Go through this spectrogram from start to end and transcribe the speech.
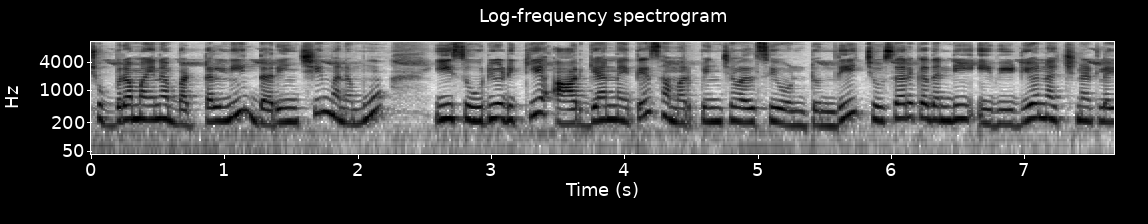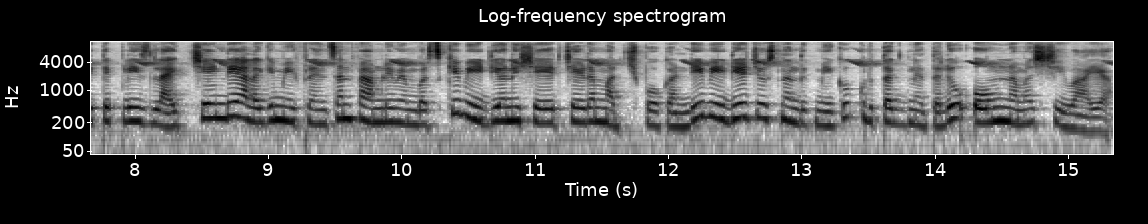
శుభ్రమైన బట్టల్ని ధరించి మనము ఈ సూర్యుడికి ఆర్గ్యాన్ని అయితే సమర్పించవలసి ఉంటుంది. చూసారు కదండి? ఈ వీడియో నచ్చినట్లయితే ప్లీజ్ లైక్ చేయండి. అలాగే మీ ఫ్రెండ్స్ అండ్ ఫ్యామిలీ మెంబర్స్కి వీడియోని షేర్ చేయడం మర్చిపోకండి. వీడియో చూసినందుకు మీకు కృతజ్ఞతలు. ఓం నమ శివాయ.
